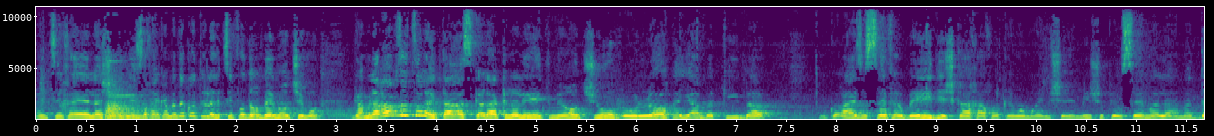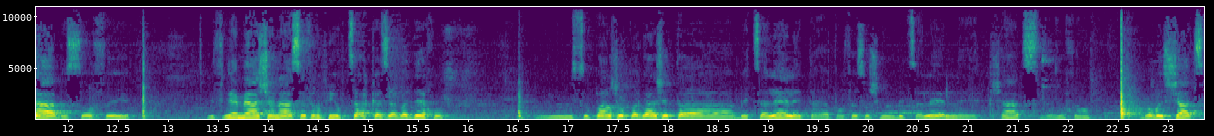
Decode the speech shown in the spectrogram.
אני צריך אה, להשאיר להיזכר כמה דקות להציף עוד הרבה מאוד שמות. גם לרב זצ"ל הייתה השכלה כללית מאוד, שוב, הוא לא היה בקיא. הוא קרא איזה ספר ביידיש, ככה החוקרים אומרים, שמישהו פרסם על המדע בסוף, אה, לפני מאה שנה, הספר מיוצא כזה בדרך, הוא מסופר שהוא פגש את הבצלאל, את הפרופסור שמעון בצלאל, אה, שץ, לא זוכר, בוריס שץ,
